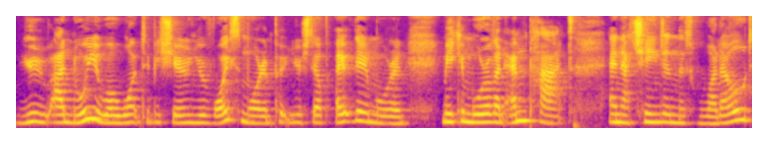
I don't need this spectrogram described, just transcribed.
you i know you will want to be sharing your voice more and putting yourself out there more and making more of an impact and a change in this world.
